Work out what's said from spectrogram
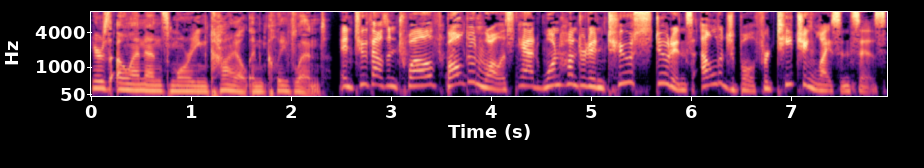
Here's ONN's Maureen Kyle in Cleveland. In 2012, Baldwin Wallace had 102 students eligible for teaching licenses.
